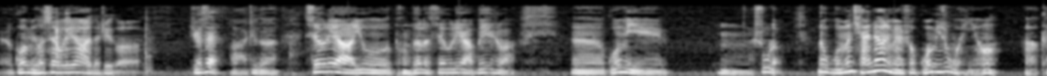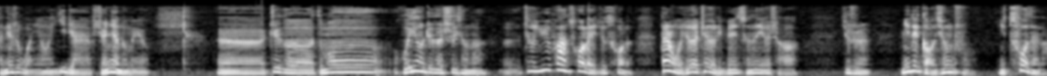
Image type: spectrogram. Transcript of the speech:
呃，国米和塞维利亚的这个决赛啊，这个塞维利亚又捧得了塞维利亚杯是吧？嗯，国米嗯输了。那我们前瞻里面说国米是稳赢啊，肯定是稳赢，一点悬念都没有。呃，这个怎么回应这个事情呢？呃，这个预判错了也就错了，但是我觉得这个里面存在一个啥，就是你得搞清楚你错在哪，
